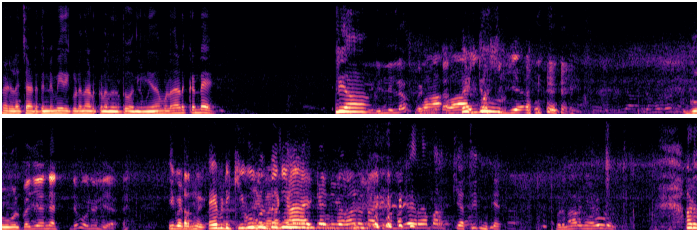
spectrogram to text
വെള്ളച്ചാട്ടത്തിന്റെ മീതി കൂടെ നടക്കണമെന്ന് തോന്നി. നമ്മൾ നടക്കണ്ടേ? ഗൂഗിൾ പേ ചെയ്യാൻ നെറ്റ് പോലും ഇല്ല. ഇവിടെ എവിടേക്ക് ഗൂഗിൾ പേ ഇവിടുന്ന് അവിടെ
